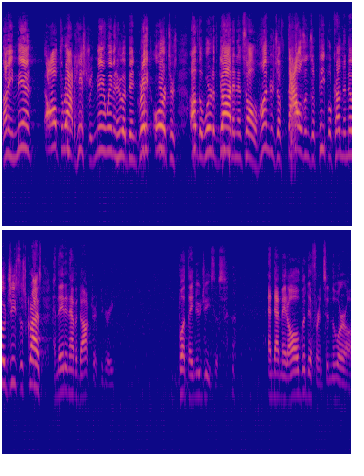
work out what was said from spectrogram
I mean, men all throughout history, men and women who have been great orators of the Word of God, and it's all hundreds of thousands of people come to know Jesus Christ, and they didn't have a doctorate degree, but they knew Jesus. and that made all the difference in the world.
